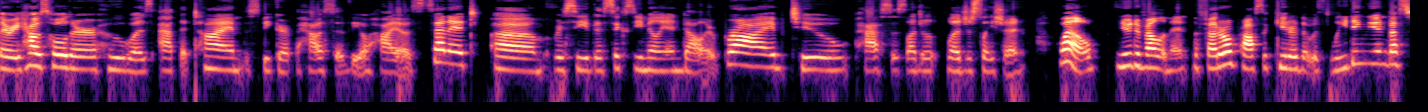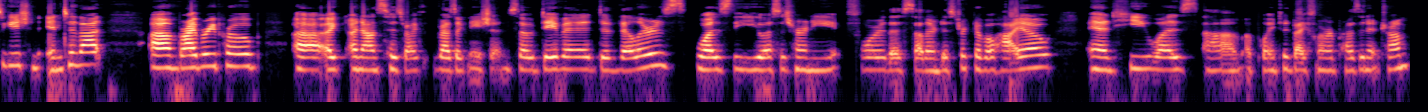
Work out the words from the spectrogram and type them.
Larry Householder, who was at the time the Speaker of the House of the Ohio Senate, um, received a $60 million bribe to pass this leg- legislation. Well, new development the federal prosecutor that was leading the investigation into that um, bribery probe uh, announced his re- resignation. So David DeVillers was the U.S. attorney for the Southern District of Ohio, and he was um, appointed by former President Trump.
